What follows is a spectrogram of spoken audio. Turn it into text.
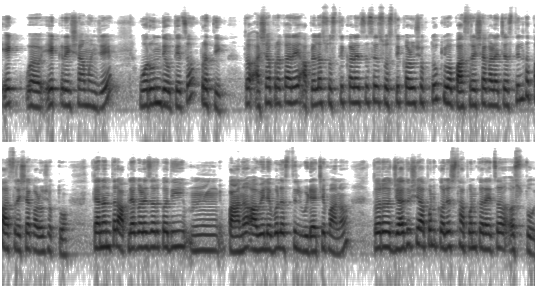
एक एक रेषा म्हणजे वरुण देवतेचं प्रतीक. तर अशा प्रकारे आपल्याला स्वस्तिक काढायचं असेल स्वस्तिक काढू शकतो किंवा पाच रेषा काढायच्या असतील तर पाच रेषा काढू शकतो. त्यानंतर आपल्याकडे जर कधी पानं अवेलेबल असतील विड्याचे पानं तर ज्या दिवशी आपण कलश स्थापन करायचा असतो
